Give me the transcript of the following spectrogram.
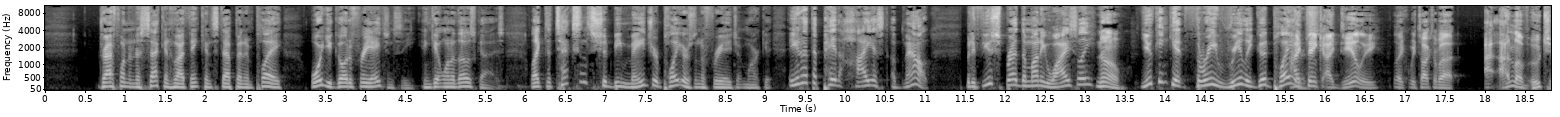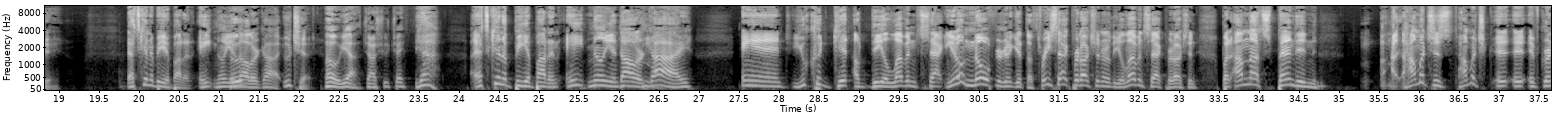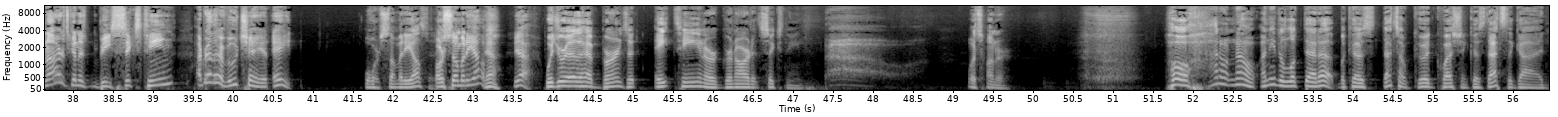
draft one in a second, who I think can step in and play, or you go to free agency and get one of those guys. Like the Texans should be major players in the free agent market. And you don't have to pay the highest amount. But if you spread the money wisely, No, you can get three really good players. I think ideally, like we talked about, I, I love Uche. That's going to be about an eight million dollar guy. Uche. Oh yeah, Josh Uche. Yeah, that's going to be about an eight million dollar hmm. guy, and you could get a, the eleven sack. You don't know if you're going to get the three sack production or the eleven sack production, but I'm not spending. How much is how much? If Greenard's going to be sixteen, I'd rather have Uche at eight Or somebody else. or somebody else. Yeah. yeah. Would you rather have Burns at 18 or Grenard at 16? What's Hunter? Oh, I don't know. I need to look that up because that's a good question because that's the guy.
